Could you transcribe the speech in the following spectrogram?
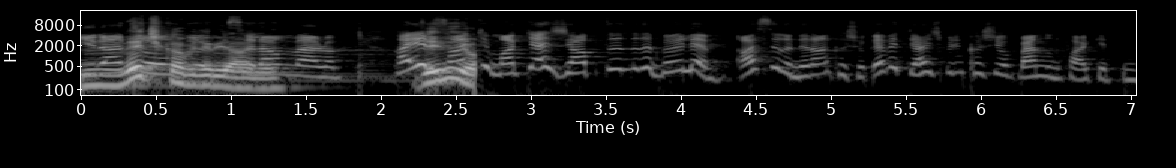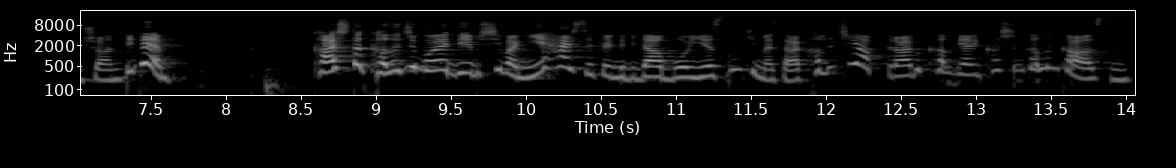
İğrenç ne oldu. çıkabilir yani? Selam vermem. Hayır Geliyor. sanki makyaj yaptığında da böyle Asya'da neden kaşı yok? Evet ya hiçbirinin kaşı yok. Ben de onu fark ettim şu an. Bir de kaşta kalıcı boya diye bir şey var. Niye her seferinde bir daha boyayasın ki mesela? Kalıcı yaptır abi. Kal- yani kaşın kalın kalsın.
